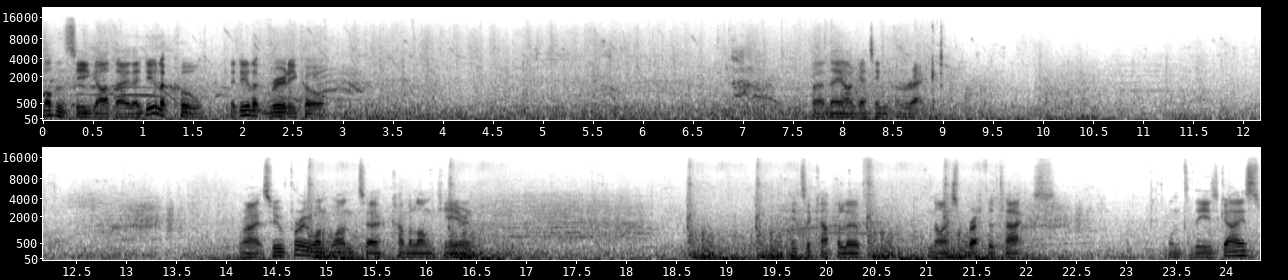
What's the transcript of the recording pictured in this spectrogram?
Lothern Seaguard though, they do look cool. They do look really cool. But they are getting wrecked. Right, so we probably want one to come along here and hit a couple of nice breath attacks onto these guys.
